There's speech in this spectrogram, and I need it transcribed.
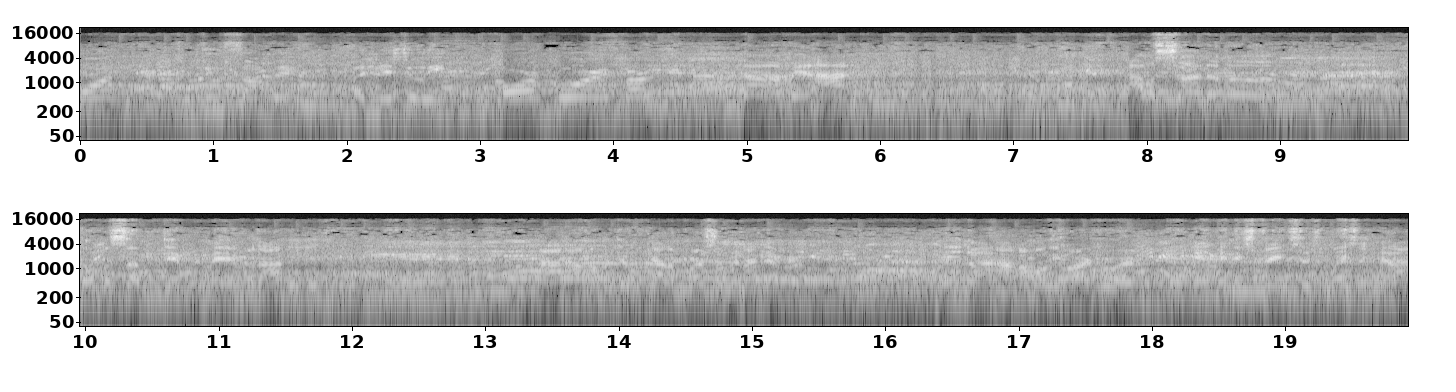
want to do something initially hardcore at first? Nah, man, I I was trying to um, go for something different, man. Cause I, I I'm a different kind of person, man. I in, in extreme situations, man. I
